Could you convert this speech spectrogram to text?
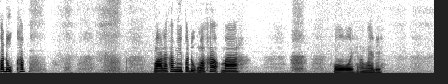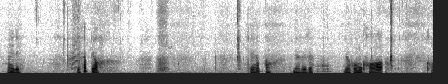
ปลาดุกครับว่าแล้วครับมีปลาดุกมาเข้ามา โอ้ยเอาไงดีไงดีโอเคครับเดี๋ยวโอเคครับเอาเดี๋ยวเดี๋ยวเดี๋ยวเดี๋ยวผมขอขอ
